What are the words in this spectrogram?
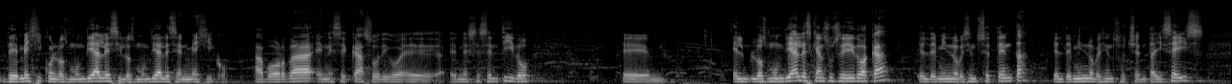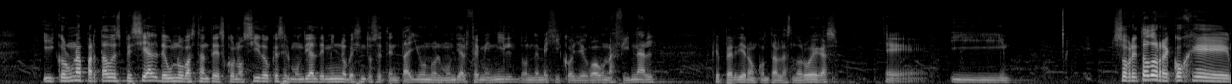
de México en los mundiales y los mundiales en México. Aborda, en ese caso, digo, eh, en ese sentido, eh, los mundiales que han sucedido acá, el de 1970, el de 1986, y con un apartado especial de uno bastante desconocido, que es el Mundial de 1971, el Mundial Femenil, donde México llegó a una final que perdieron contra las noruegas. Eh, y sobre todo recoge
